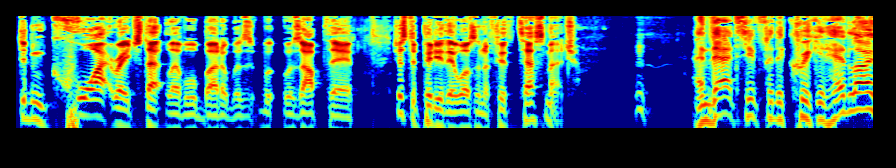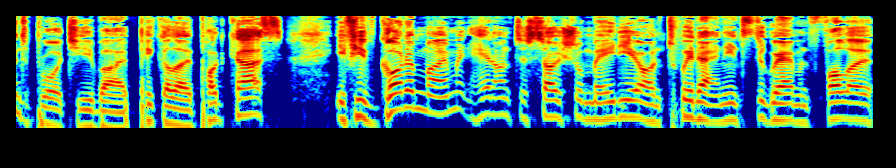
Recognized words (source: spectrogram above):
Didn't quite reach that level, but it was was up there. Just a pity there wasn't a fifth Test match. And that's it for the cricket headlines brought to you by Piccolo Podcasts. If you've got a moment, head on to social media on Twitter and Instagram and follow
